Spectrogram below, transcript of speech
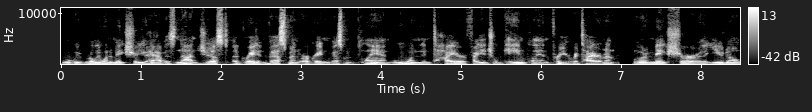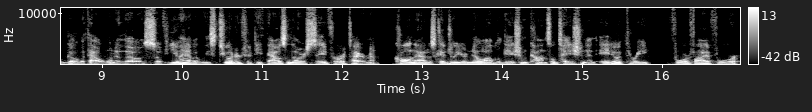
what we really want to make sure you have is not just a great investment or a great investment plan. We want an entire financial game plan for your retirement. We want to make sure that you don't go without one of those. So if you have at least $250,000 saved for retirement, call now to schedule your no obligation consultation at 803 454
